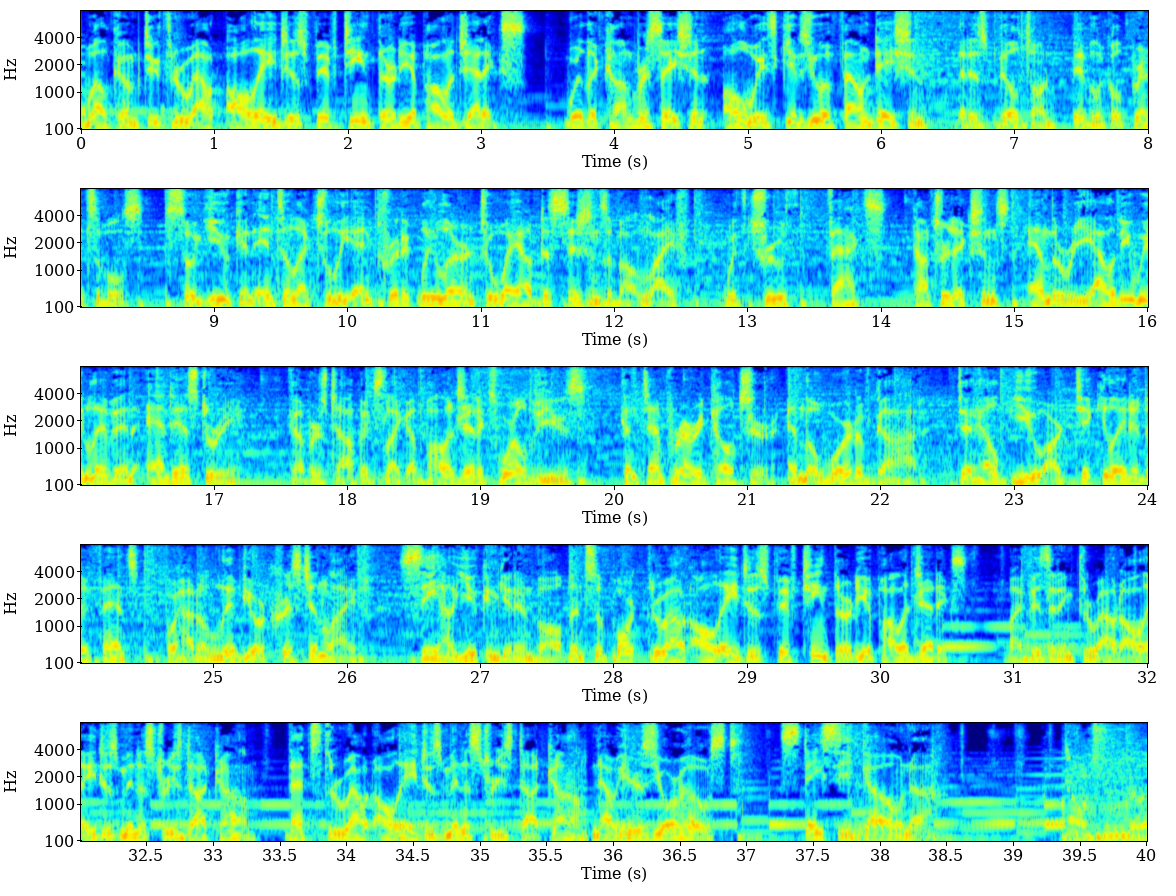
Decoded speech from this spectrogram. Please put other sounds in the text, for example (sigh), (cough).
Welcome to Throughout All Ages 1530 Apologetics, where the conversation always gives you a foundation that is built on biblical principles, so you can intellectually and critically learn to weigh out decisions about life with truth, facts, contradictions, and the reality we live in and history. Covers topics like apologetics worldviews, contemporary culture, and the Word of God to help you articulate a defense for how to live your Christian life. See how you can get involved and support Throughout All Ages 1530 Apologetics by visiting throughoutallagesministries.com. That's throughoutallagesministries.com. Now here's your host, Stacy Gaona. Don't you know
